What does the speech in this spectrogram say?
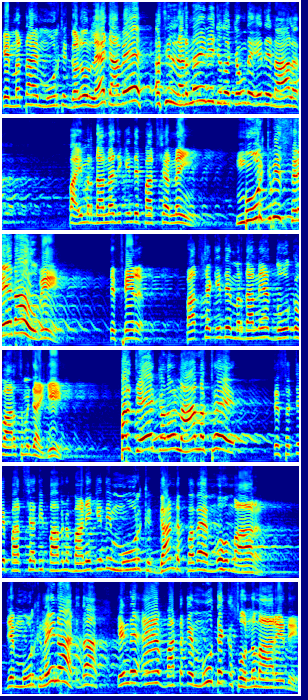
ਕਿ ਮਤਾ ਇਹ ਮੂਰਖ ਗਲੋਂ ਲੈ ਜਾਵੇ, ਅਸੀਂ ਲੜਨਾ ਹੀ ਨਹੀਂ ਜਦੋਂ ਚਾਹੁੰਦੇ ਇਹਦੇ ਨਾਲ। ਭਾਈ ਮਰਦਾਨਾ ਜੀ ਕਹਿੰਦੇ, ਪਾਤਸ਼ਾਹ ਨਹੀਂ, ਮੂਰਖ ਵੀ ਸਿਰੇ ਦਾ ਹੋਵੇ। ਤੇ ਫਿਰ ਪਾਤਸ਼ਾਹ ਕਹਿੰਦੇ, ਮਰਦਾਨਿਆਂ, ਦੋ ਕੁ ਵਾਰ ਸਮਝਾਈਏ। ਪਰ ਜੇ ਗਲੋਂ ਨਾ ਲੱਥੇ, ਤੇ ਸੱਚੇ ਪਾਤਸ਼ਾਹ ਦੀ ਪਾਵਨ ਬਾਣੀ ਕਹਿੰਦੀ, ਮੂਰਖ ਗੰਢ ਪਵੈ ਮੋਹ ਮਾਰ। ਜੇ ਮੂਰਖ ਨਹੀਂ ਨਾ ਹਟਦਾ, ਕਹਿੰਦੇ, ਐ ਵੱਟ ਕੇ ਮੂੰਹ ਤੇ ਕਸੁੰਨ ਮਾਰੇ ਦੇ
